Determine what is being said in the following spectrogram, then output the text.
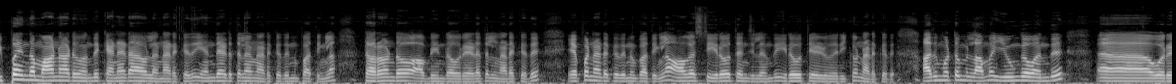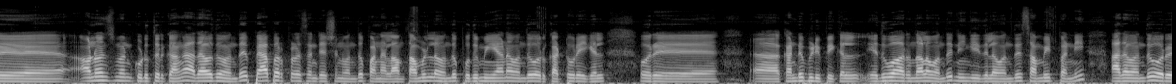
இப்போ இந்த மாநாடு வந்து கனடாவில் நடக்குது. எந்த இடத்துல நடக்குதுன்னு பார்த்தீங்கன்னா டொரண்டோ அப்படின்ற ஒரு இடத்துல நடக்குது. எப்போ நடக்குதுன்னு பார்த்தீங்கன்னா ஆகஸ்ட் இருபத்தஞ்சிலேருந்து இருபத்தேழு வரைக்கும் நடக்குது. அது மட்டும் இல்லாமல் இவங்க வந்து ஒரு அனௌன்ஸ்மெண்ட் கொடுத்துருக்காங்க. அதாவது வந்து பேப்பர் ப்ரெசன்டேஷன் வந்து பண்ணலாம். தமிழில் வந்து புதுமையான வந்து ஒரு கட்டுரைகள் ஒரு கண்டுபிடிப்புகள் எதுவாக இருந்தாலும் வந்து நீங்கள் இதில் வந்து சப்மிட் பண்ணி அதை வந்து ஒரு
